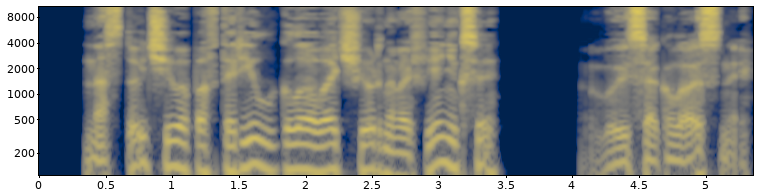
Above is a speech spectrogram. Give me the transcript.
— настойчиво повторил глава Черного Феникса, — «вы согласны?»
